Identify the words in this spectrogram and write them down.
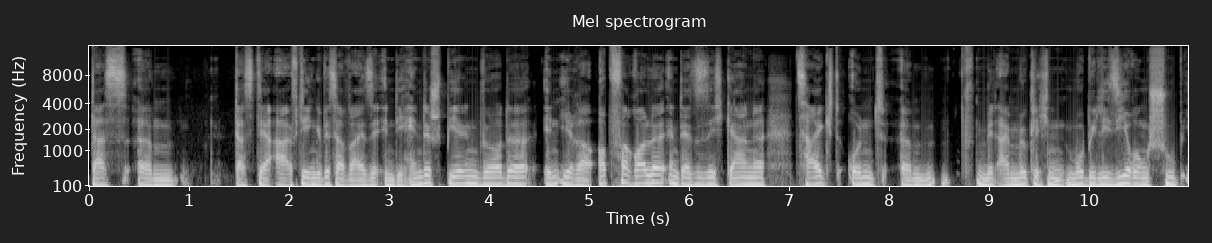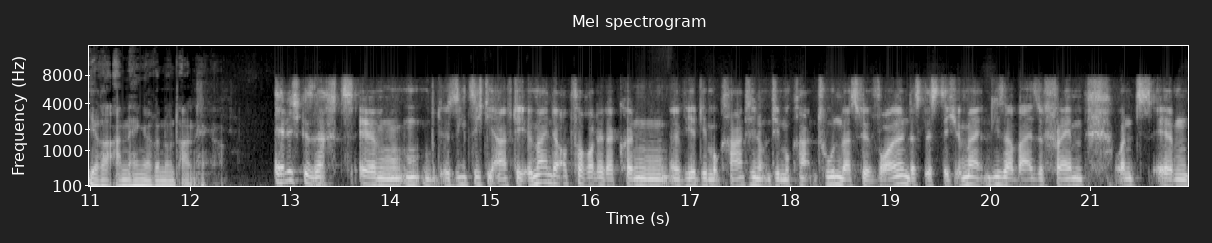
dass ähm, dass der AfD in gewisser Weise in die Hände spielen würde in ihrer Opferrolle, in der sie sich gerne zeigt und ähm, mit einem möglichen Mobilisierungsschub ihrer Anhängerinnen und Anhänger. Ehrlich gesagt ähm, sieht sich die AfD immer in der Opferrolle. Da können wir Demokratinnen und Demokraten tun, was wir wollen. Das lässt sich immer in dieser Weise framen. Und ähm,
